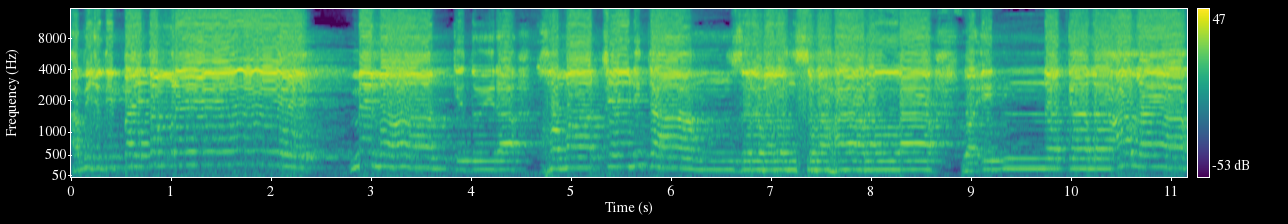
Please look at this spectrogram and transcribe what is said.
আমি যদি পাইতাম রে, মেহমানকে দইরা ক্ষমা চেয়ে নিতাম। জোরে বলেন, সুবহানাল্লাহ। ওয়া ইন্নাকা লাআলা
